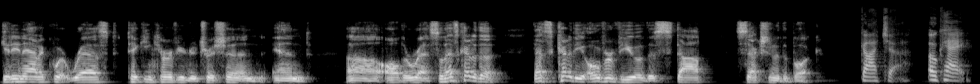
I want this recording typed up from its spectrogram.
getting adequate rest, taking care of your nutrition, and, uh, all the rest. So that's kind of the that's kind of the overview of the stop section of the book. Gotcha. Okay.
